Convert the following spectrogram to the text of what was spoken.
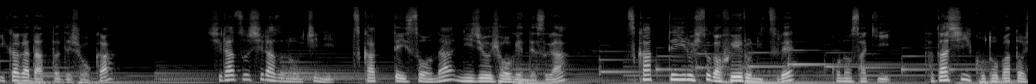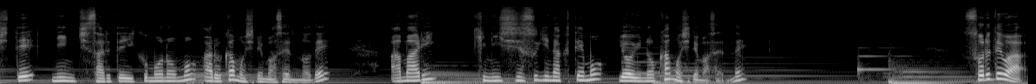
いかがだったでしょうか？知らず知らずのうちに使っていそうな二重表現ですが使っている人が増えるにつれこの先正しい言葉として認知されていくものもあるかもしれませんのであまり気にしすぎなくても良いのかもしれませんね。それでは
